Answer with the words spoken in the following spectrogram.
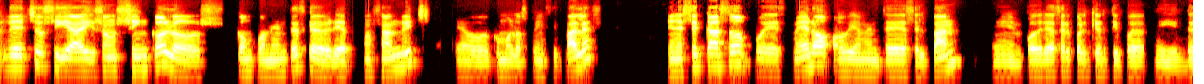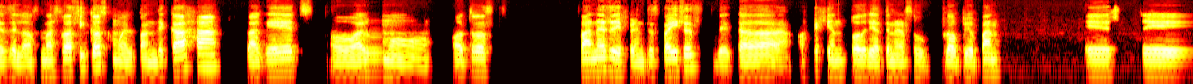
de hecho, sí hay, son cinco los componentes que debería tener un sándwich, eh, como los principales. En este caso, pues, primero, obviamente, es el pan, eh, podría ser cualquier tipo, de, desde los más básicos como el pan de caja, baguettes o algo como otros panes de diferentes países. De cada región podría tener su propio pan. Este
